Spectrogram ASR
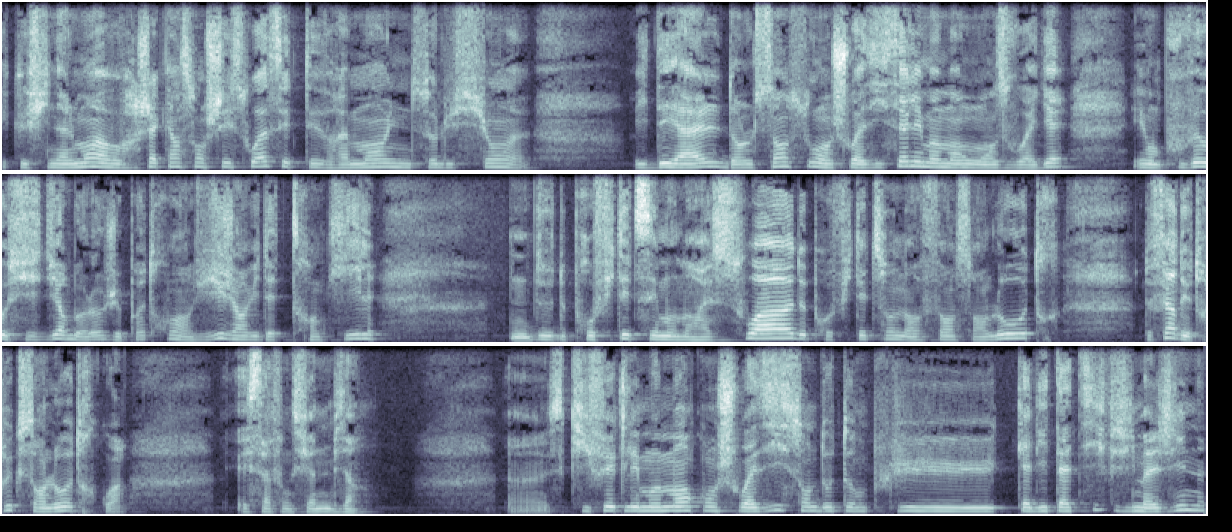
et que finalement avoir chacun son chez soi, c'était vraiment une solution euh, idéale dans le sens où on choisissait les moments où on se voyait et on pouvait aussi se dire bah là j'ai pas trop envie, j'ai envie d'être tranquille, de, profiter de ces moments à soi, de profiter de son enfant sans l'autre, de faire des trucs sans l'autre quoi. Et ça fonctionne bien. Euh, ce qui fait que les moments qu'on choisit sont d'autant plus qualitatifs, j'imagine,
